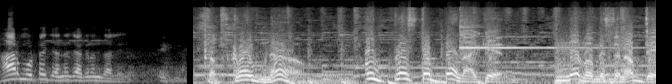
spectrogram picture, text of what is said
फार मोठं जनजागरण झालेलं. आहे नाव and press the bell icon never miss an update.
